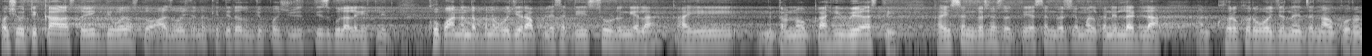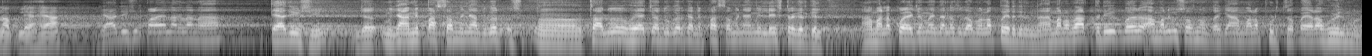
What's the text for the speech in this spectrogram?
पण शेवटी काळ असतो एक दिवस असतो. आज वजीरनं किती तर तुमचे पंचवीस तीस गुलाला घेतलेत. खूप आनंदपण वजीर आपल्यासाठी सोडून गेला. काही मित्रांनो काही वेळ असते काही संघर्ष असतो ते संघर्ष मालकाने लढला आणि खरोखर वजीरनं यांचं नाव करून आपल्या ह्या ज्या दिवशी पळायला लागला ना त्या दिवशी ज म्हणजे आम्ही पाच सहा महिने अगोदर चालू व्हायच्या अगोदर का नाही पाच सहा महिने आम्ही लय स्ट्रगल केलं. आम्हाला कोळ्याच्या मैदानात सुद्धा आम्हाला पैर दिलं नाही. आम्हाला रात्रीभर आम्हाला विश्वास नव्हता की आम्हाला पुढचा पैरा होईल म्हणून.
